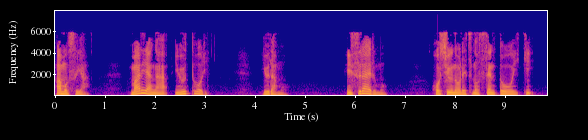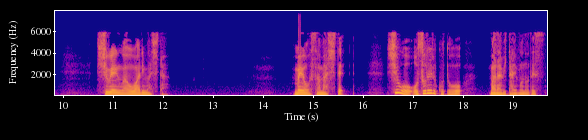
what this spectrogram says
アモスやマリアが言う通り、ユダも、イスラエルも、補修の列の先頭を行き、主演は終わりました。目を覚まして、主を恐れることを学びたいものです。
